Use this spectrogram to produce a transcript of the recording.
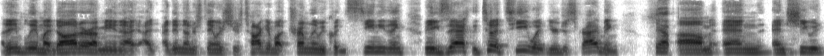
i didn't believe my daughter. I mean i i, didn't understand what she was talking about trembling we couldn't see anything. I mean exactly to a t what you're describing. Yep. Um and and she would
